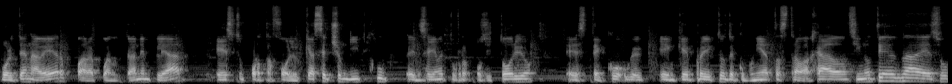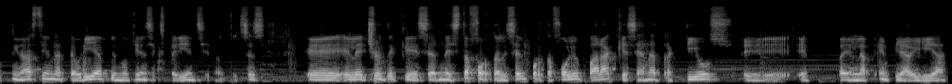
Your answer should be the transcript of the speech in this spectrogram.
voltean a ver para cuando te van a emplear es tu portafolio. ¿Qué has hecho en GitHub? Enséñame tu repositorio, este, en qué proyectos de comunidad has trabajado. Si no tienes nada de eso, ni nada tienes la teoría, pues no tienes experiencia. Entonces, eh, el hecho es de que se necesita fortalecer el portafolio para que sean atractivos eh, en la empleabilidad.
